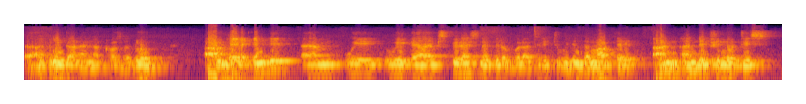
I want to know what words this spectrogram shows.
uh, in Ghana and across the globe. Um, indeed, um, we, we are experiencing a bit of volatility within the market. And, and if you notice,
